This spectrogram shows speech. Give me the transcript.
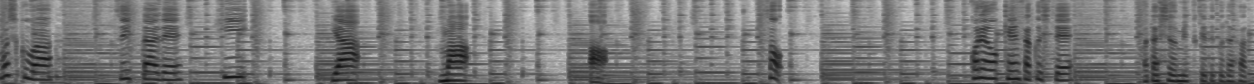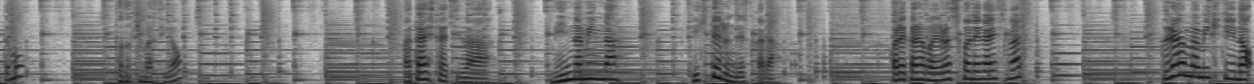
もしくはツイッターでひやまあ。これを検索して私を見つけてくださっても届きますよ。私たちはみんなみんな生きてるんですから。これからもよろしくお願いします。グランマミキティの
